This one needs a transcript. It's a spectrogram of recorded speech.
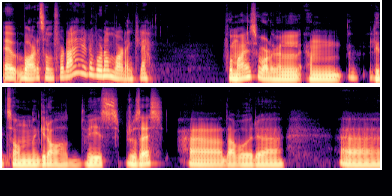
Eh, Var det sånn for deg, eller hvordan var det egentlig? For meg så var det vel en litt sånn gradvis prosess, eh, der hvor eh, eh,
